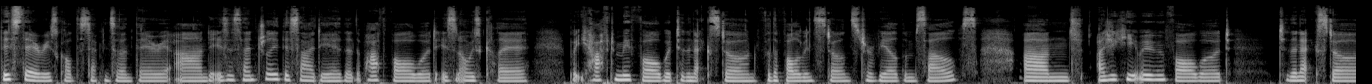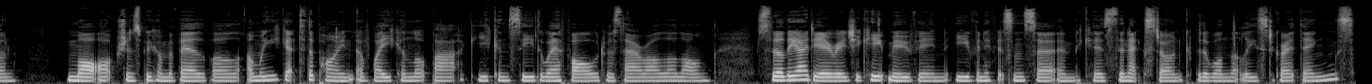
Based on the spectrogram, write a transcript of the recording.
this theory is called the stepping stone theory, and it is essentially this idea that the path forward isn't always clear, but you have to move forward to the next stone for the following stones to reveal themselves. And as you keep moving forward to the next stone, more options become available, and when you get to the point of where you can look back, you can see the way forward was there all along. So the idea is you keep moving, even if it's uncertain, because the next stone could be the one that leads to great things.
